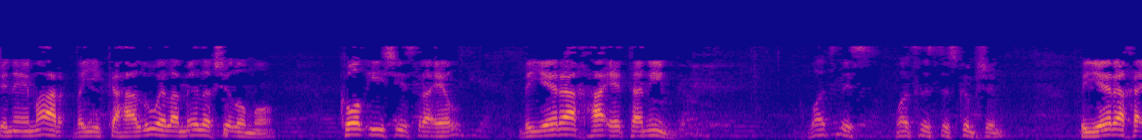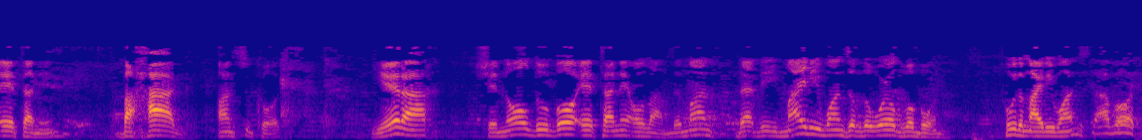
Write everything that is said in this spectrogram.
Sheneemar vayikahalu el amelech Shlomo, kol ish Israel, v'yerach ha'etanim. What's this? What's this description? V'yerach ha'etanim, bahag on Sukkot. Yerach Shenol dubo etane olam. The month that the mighty ones of the world were born. Who the mighty ones? The Avot.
